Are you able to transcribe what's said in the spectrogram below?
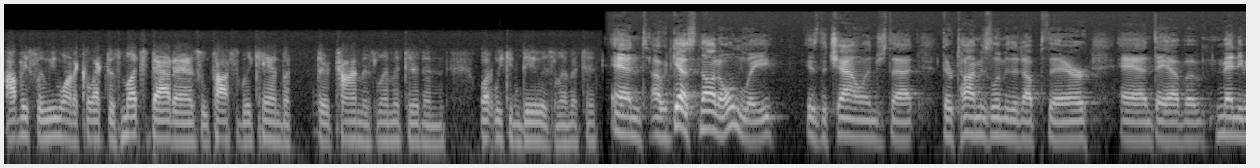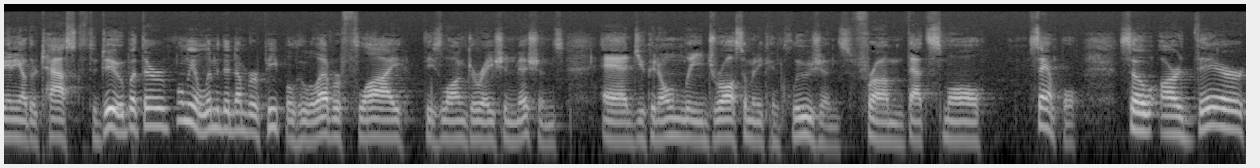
Obviously, we want to collect as much data as we possibly can, but their time is limited and what we can do is limited. And I would guess not only is the challenge that their time is limited up there and they have many, many other tasks to do, but there are only a limited number of people who will ever fly these long duration missions. And you can only draw so many conclusions from that small sample. So, are there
